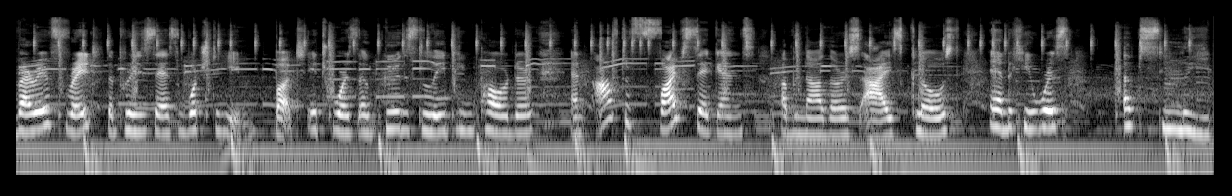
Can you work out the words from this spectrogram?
Very afraid, the princess watched him, but it was a good sleeping powder, and after five seconds, Abanazar's eyes closed and he was asleep.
